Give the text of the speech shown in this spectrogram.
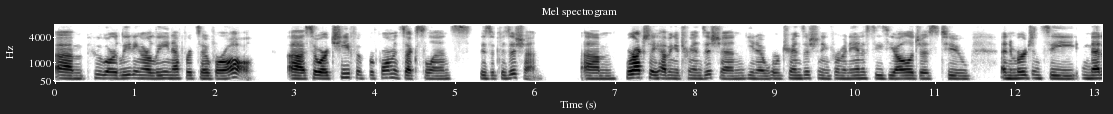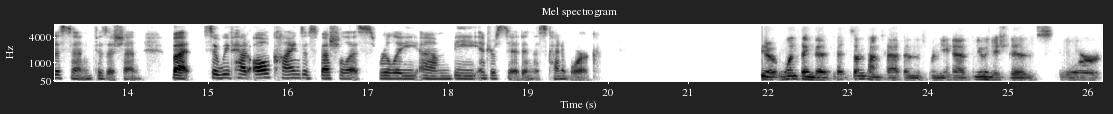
um, who are leading our lean efforts overall. Uh, so our chief of performance excellence is a physician. Um, we're actually having a transition. You know, we're transitioning from an anesthesiologist to an emergency medicine physician. But so we've had all kinds of specialists really um, be interested in this kind of work. You know, one thing that, that sometimes happens when you have new initiatives or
